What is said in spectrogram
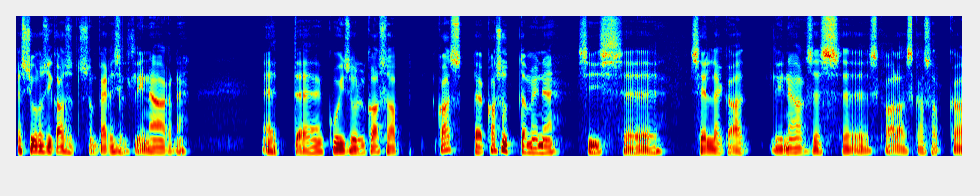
ressursikasutus on päriselt lineaarne. et äh, kui sul kasvab kas-, kasutamine, siis äh, sellega lineaarses skaalas kasvab ka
